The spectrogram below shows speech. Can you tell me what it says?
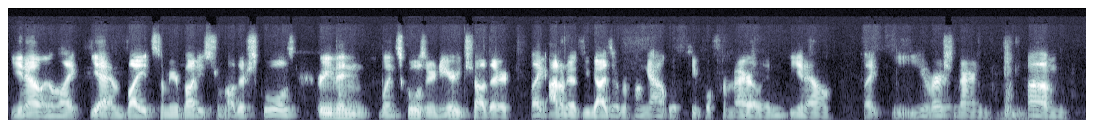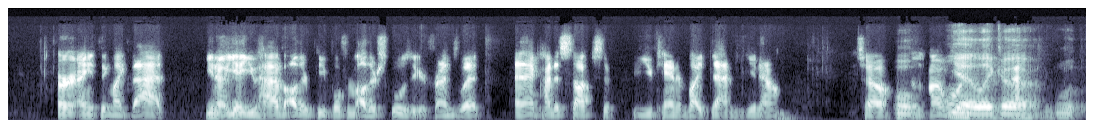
you know, and like, yeah, invite some of your buddies from other schools, or even when schools are near each other. Like, I don't know if you guys ever hung out with people from Maryland, you know, like University of Maryland, um, or anything like that you know, yeah, you have other people from other schools that you're friends with, and it kind of sucks if you can't invite them, you know. So well, yeah, like uh, well,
